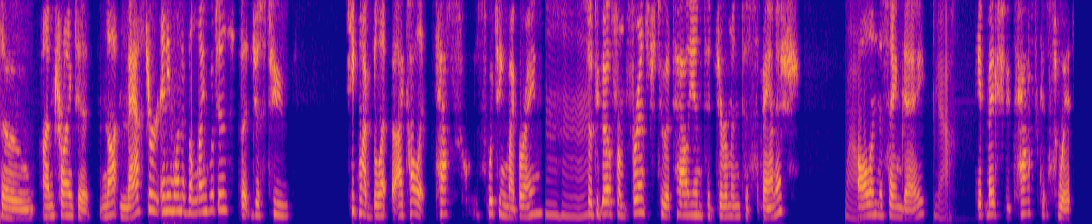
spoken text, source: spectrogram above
so I'm trying to not master any one of the languages, but just to keep my bl- I call it task switching my brain. Mm-hmm. So to go from French to Italian to German to Spanish, wow. all in the same day, yeah. it makes you task switch.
